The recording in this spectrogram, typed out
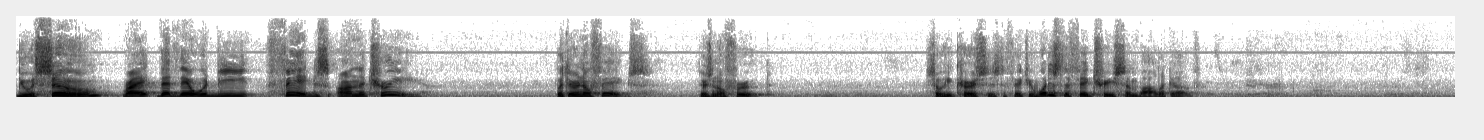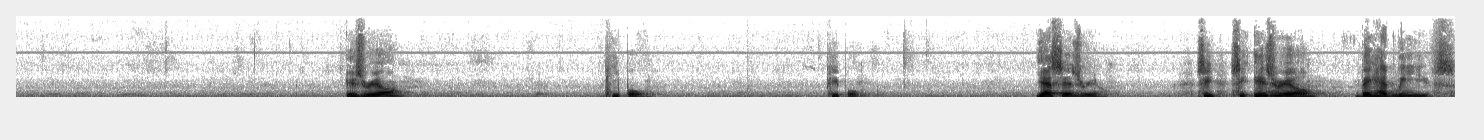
you assume, right, that there would be figs on the tree. But there are no figs, there's no fruit. So he curses the fig tree. What is the fig tree symbolic of? Israel? People. People. Yes, Israel. See, see, Israel, they had leaves.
